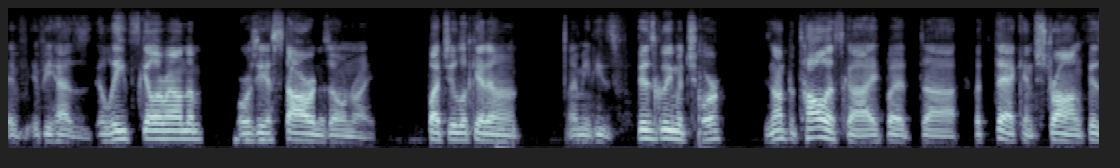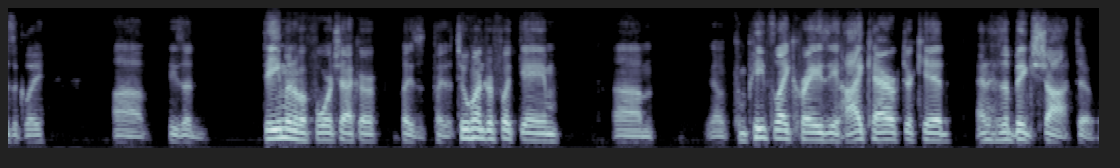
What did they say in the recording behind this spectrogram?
If if he has elite skill around him, or is he a star in his own right? But you look at him, I mean, he's physically mature. He's not the tallest guy, but uh, but thick and strong physically. Uh, he's a demon of a forechecker. Plays plays a 200 foot game. Um, you know, competes like crazy, high character kid, and has a big shot too.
